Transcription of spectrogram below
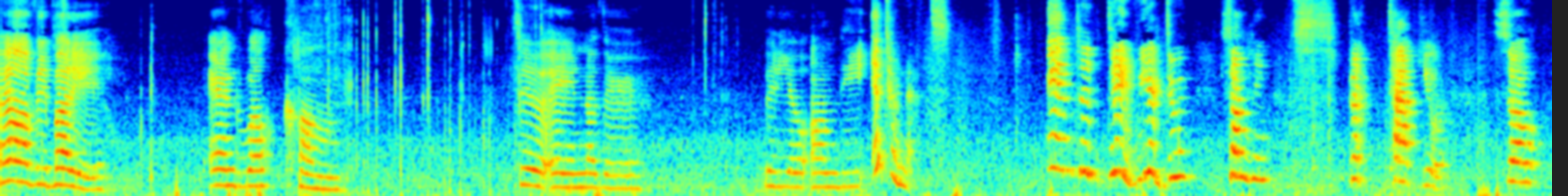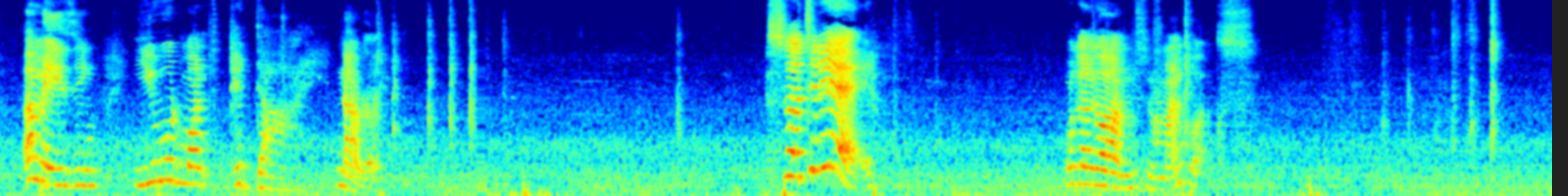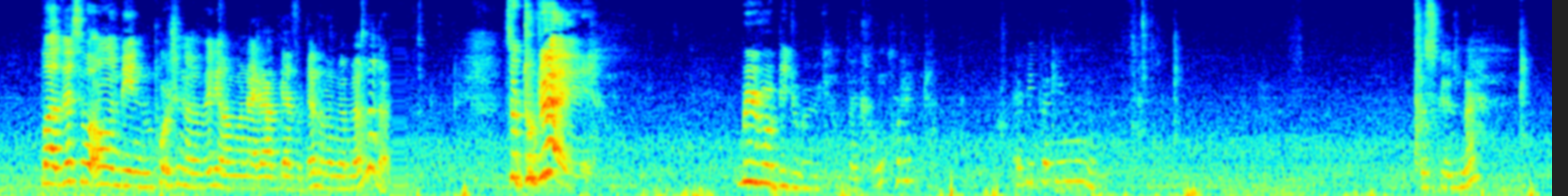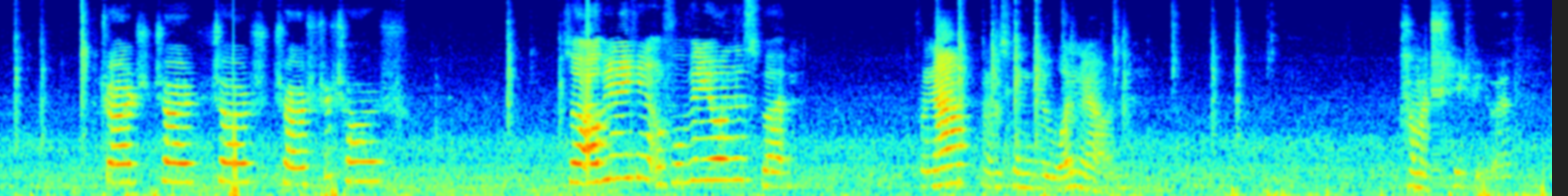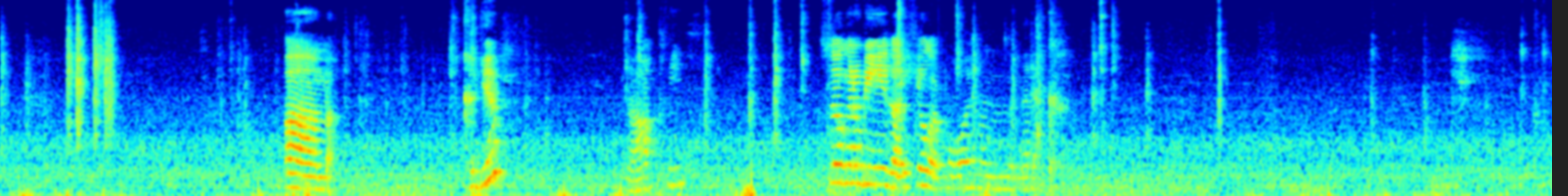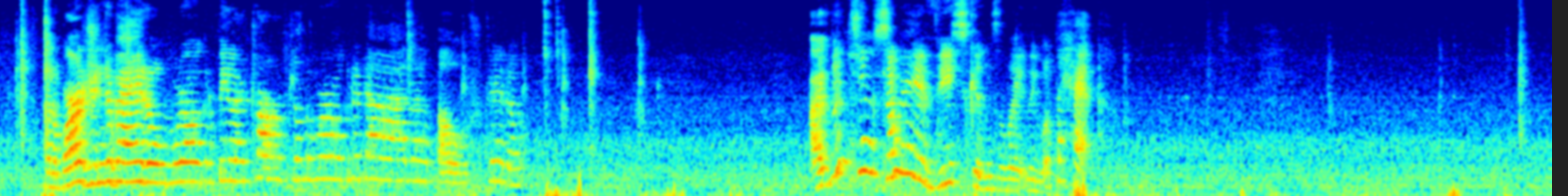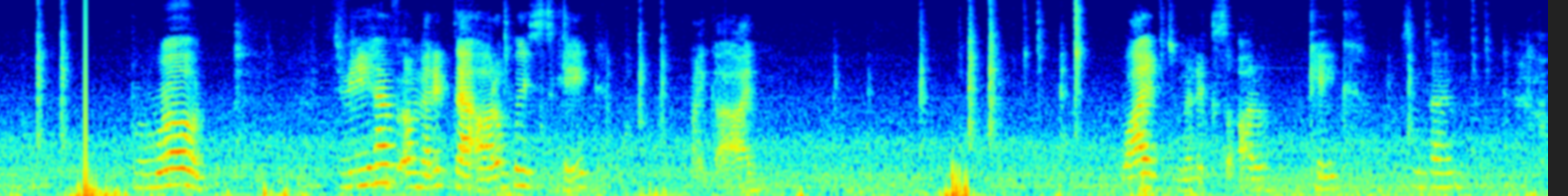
Hello everybody and welcome to another video on the internet. And today we are doing something spectacular. So amazing you would want to die. Not really. So today we're gonna go on some Mineplex. But this will only be in a portion of the video when I drop dead for blah. So today, we will be doing like content. Everybody. Excuse me. Charge, charge, charge, charge, charge, charge. So I'll be making a full video on this, but for now, I'm just gonna do one round. How much HP do I have? Um, could you? Not, please. Still gonna be the healer boy. I'm the medic. Gonna barge into battle. We're all gonna be like tarps, and we're all gonna die. Oh, straight up. I've been seeing so many of these skins lately. What the heck? Bro, do we have a medic that auto plays cake? My god. Why do medics auto cake sometimes?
